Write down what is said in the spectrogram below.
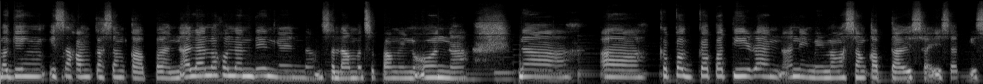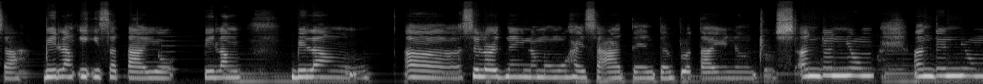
maging isa kang kasangkapan. Naalala ko lang din ngayon na salamat sa Panginoon na na ah, kapag kapatiran, ano may mga sangkap tayo sa isa't isa. Bilang iisa tayo, bilang bilang ah, si Lord na yung namumuhay sa atin, templo tayo ng Diyos. Andun yung andun yung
